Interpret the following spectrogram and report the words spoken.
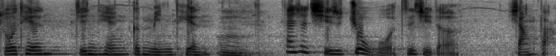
昨天、今天跟明天，嗯，但是其实就我自己的想法，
